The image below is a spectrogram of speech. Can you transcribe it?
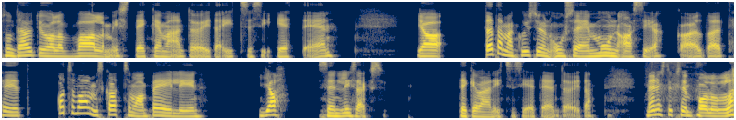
sun täytyy olla valmis tekemään töitä itsesi eteen. Ja tätä mä kysyn usein mun asiakkailta, että hei, et, ootko valmis katsomaan peiliin ja sen lisäksi tekemään itsesi eteen töitä. Menestyksen polulla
